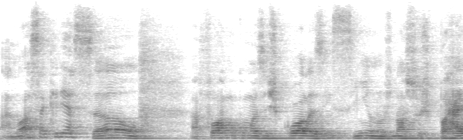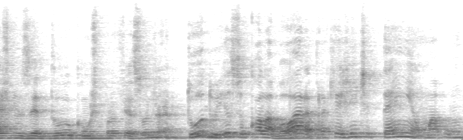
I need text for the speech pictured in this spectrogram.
A nossa criação, a forma como as escolas ensinam, os nossos pais nos educam, os professores, tudo isso colabora para que a gente tenha uma, um,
